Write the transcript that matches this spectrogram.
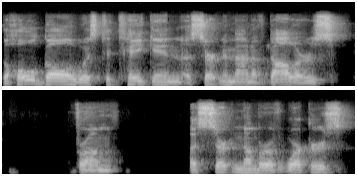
the whole goal was to take in a certain amount of dollars from a certain number of workers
